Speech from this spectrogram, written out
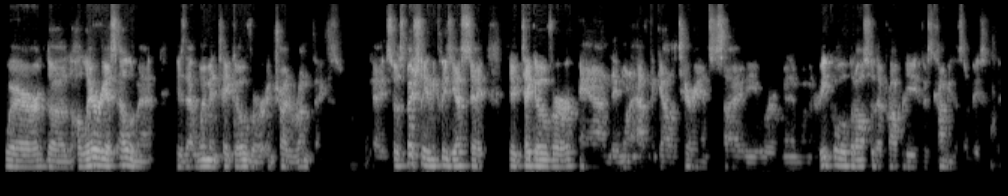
where the, the hilarious element is that women take over and try to run things. Okay, so especially in the Ecclesiastes, they take over and they want to have an egalitarian society where men and women are equal, but also that property, there's communism basically.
